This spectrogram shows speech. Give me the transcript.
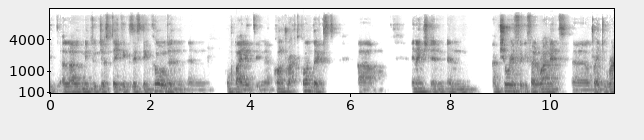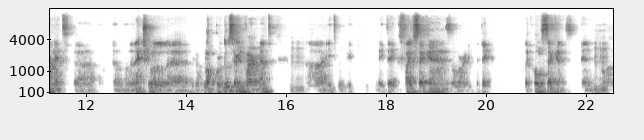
it allowed me to just take existing code and, and compile it in a contract context. Um, and I'm and, and, I'm sure if if I run it, uh, I'll try to run it uh, on an actual uh, you know, block producer environment. Mm-hmm. Uh, it, it, it may take five seconds, or it may take like whole seconds. And mm-hmm. on,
